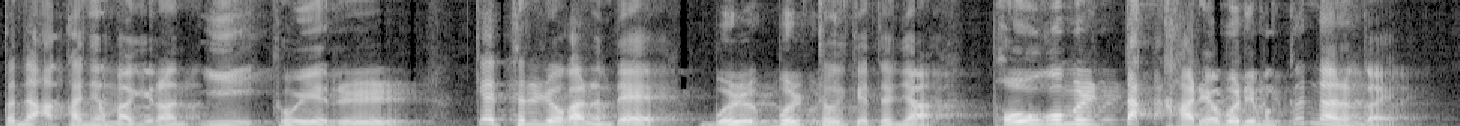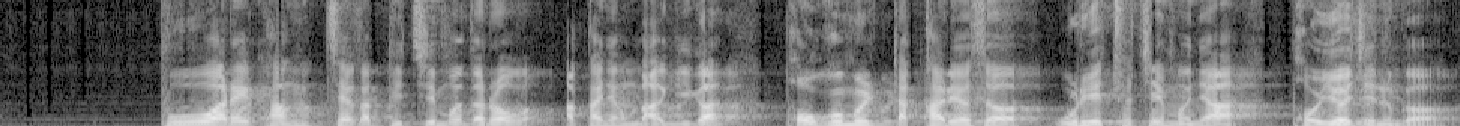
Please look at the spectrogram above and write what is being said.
근데 영 마귀는 이 교회를 깨뜨리려고 하는데 뭘, 뭘 통해 깨뜨냐? 복음을 딱 가려버리면 끝나는 거예요. 부활의 광채가 빛이 못하도록 악한 영 마귀가 복음을 딱 가려서 우리의 초점이 뭐냐? 보여지는 거.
